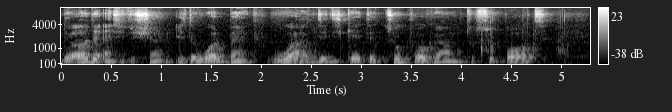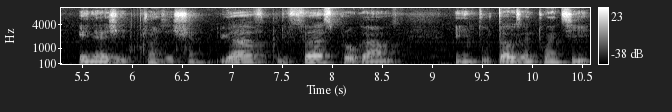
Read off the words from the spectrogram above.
the other institution is the World Bank, who are dedicated to program to support energy transition. You have the first program in 2020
